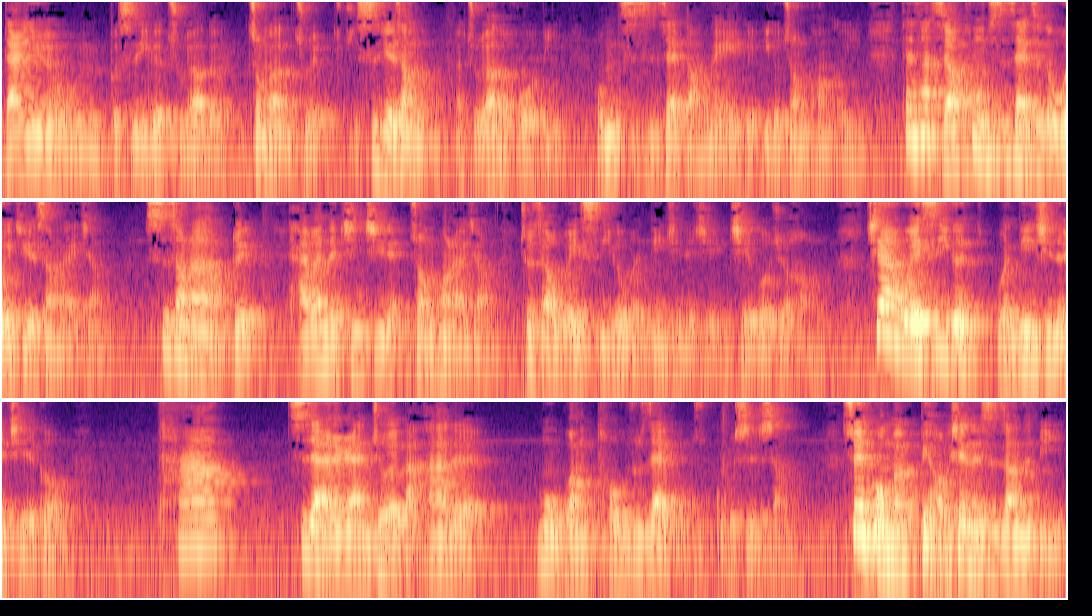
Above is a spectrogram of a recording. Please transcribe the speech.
当然，因为我们不是一个主要的、重要主世界上主要的货币，我们只是在岛内一个一个状况而已。但是它只要控制在这个位阶上来讲，事实上来讲，对台湾的经济状况来讲，就只要维持一个稳定性的结结构就好了。既然维持一个稳定性的结构，它自然而然就会把它的目光投注在股股市上。所以我们表现的是这样子，比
